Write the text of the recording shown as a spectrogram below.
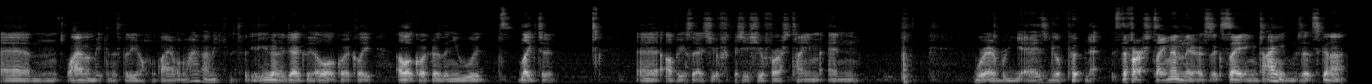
Um, why am I making this video? Why, why am I making this video? You're going to ejaculate a lot quickly, a lot quicker than you would like to. Uh, obviously, it's, your, it's your first time in wherever it is you're putting it. It's the first time in there. It's exciting times. It's gonna.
